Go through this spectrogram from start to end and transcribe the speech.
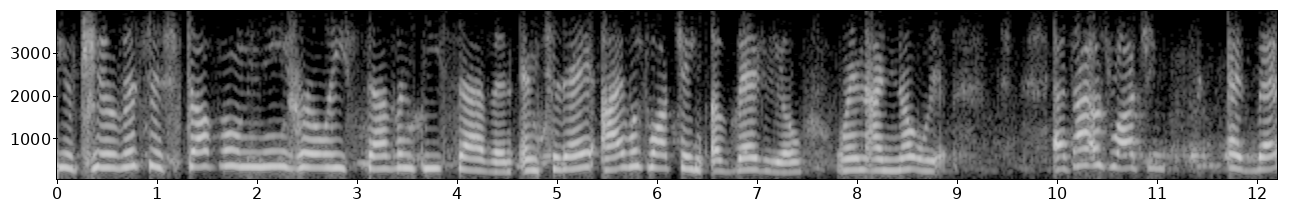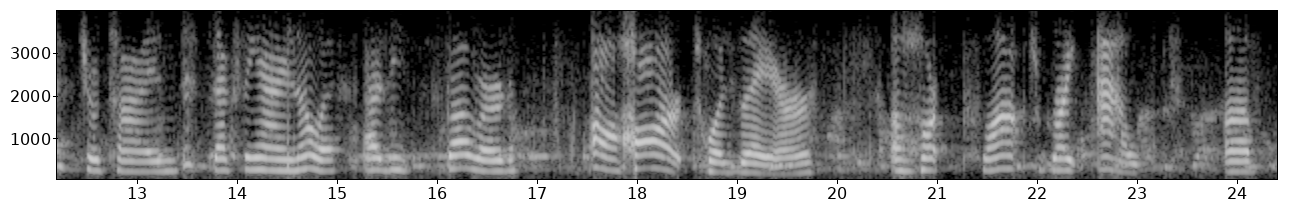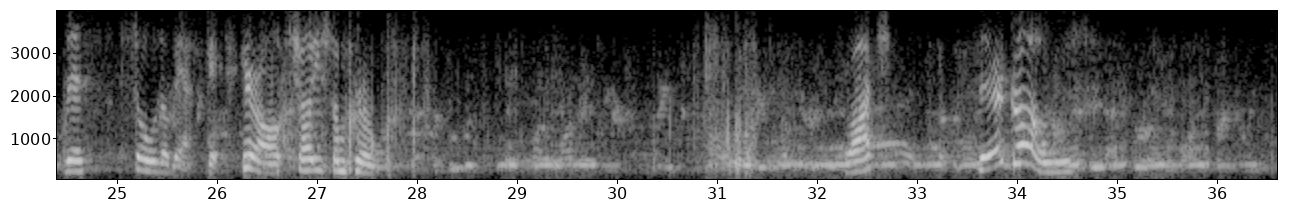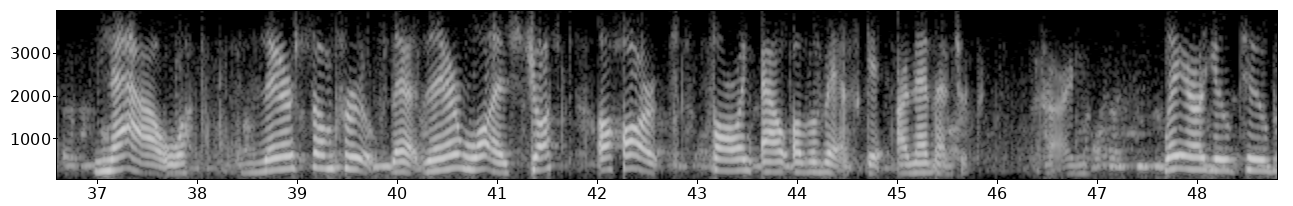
YouTube, this is Stephanie Hurley 77 and today I was watching a video when I noticed as I was watching Adventure Time, next thing I know it, I discovered a heart was there. A heart plopped right out of this soda basket. Here, I'll show you some proof. Watch. There goes. Now, there's some proof that there was just a heart falling out of a basket on Adventure Time. Later, YouTube.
